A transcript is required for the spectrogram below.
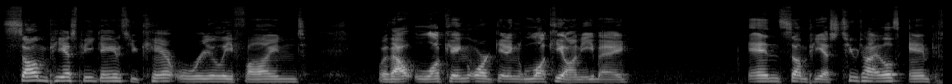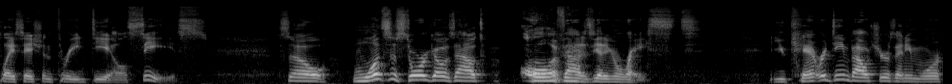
some PSP games you can't really find without looking or getting lucky on eBay. And some PS2 titles and PlayStation 3 DLCs. So, once the store goes out, all of that is getting erased. You can't redeem vouchers anymore.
